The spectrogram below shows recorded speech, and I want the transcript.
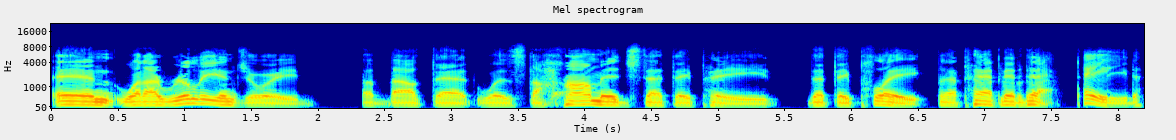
And what I really enjoyed about that was the homage that they paid that they played blah, blah, blah, paid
